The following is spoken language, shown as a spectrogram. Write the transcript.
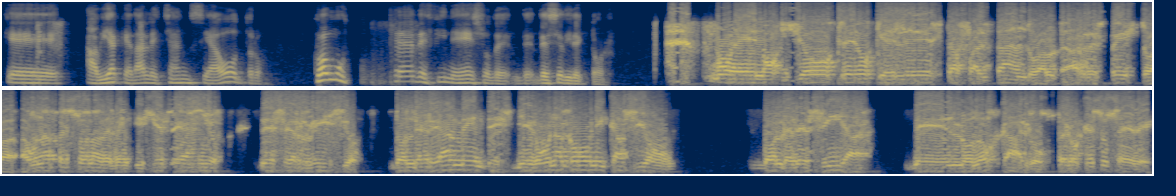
que había que darle chance a otro. ¿Cómo usted define eso de, ese director? Bueno, yo creo que él está faltando al, respecto a, una persona de 27 años de servicio, donde realmente llegó una comunicación donde decía de los dos cargos, pero ¿qué sucede?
